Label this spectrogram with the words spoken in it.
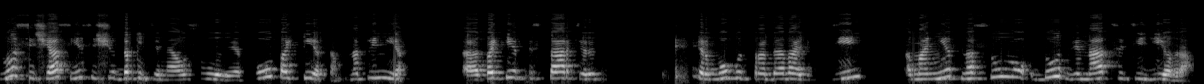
но сейчас есть еще дополнительное условие по пакетам. Например, э, пакеты стартер и могут продавать в день монет на сумму до 12 евро.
